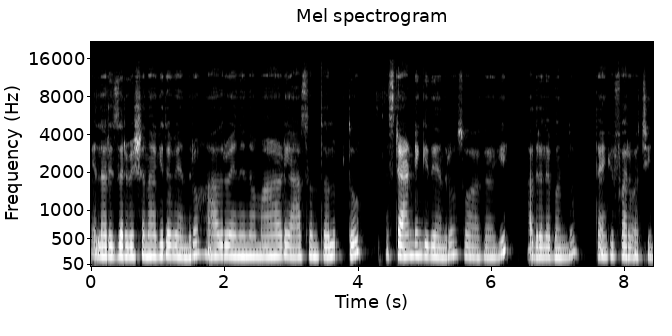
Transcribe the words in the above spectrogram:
ಎಲ್ಲ ರಿಸರ್ವೇಷನ್ ಆಗಿದ್ದಾವೆ ಅಂದರು. ಆದರೂ ಏನೇನೋ ಮಾಡಿ ಹಾಸನ ತಲುಪ್ತು ಸ್ಟ್ಯಾಂಡಿಂಗ್ ಇದೆ ಅಂದರು. ಸೊ ಹಾಗಾಗಿ ಅದರಲ್ಲೇ ಬಂದು. Thank you for watching.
